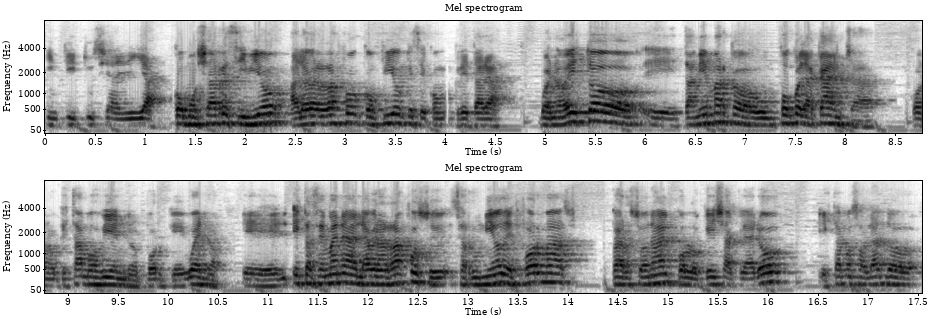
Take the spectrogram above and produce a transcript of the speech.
institucionalidad. Como ya recibió Álvaro Raffo, confío que se concretará. Bueno, esto eh, también marca un poco la cancha con lo que estamos viendo, porque bueno, eh, esta semana Laura Raffo se, se, reunió de forma personal, por lo que ella aclaró. Estamos hablando,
